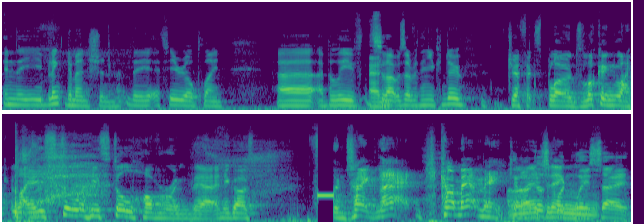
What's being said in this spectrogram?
in the blink dimension, the ethereal plane. Uh, I believe. And- so that was everything you can do. Jeff explodes looking like like he's still he's still hovering there and he goes "F***ing take that come at me Can I just imagining- quickly say,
